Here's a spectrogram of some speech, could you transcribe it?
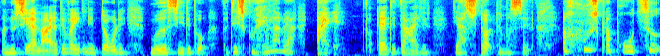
Og nu siger jeg nej, og det var egentlig en dårlig måde at sige det på, for det skulle hellere være, ej, hvor er det dejligt. Jeg er stolt af mig selv. Og husk at bruge tid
